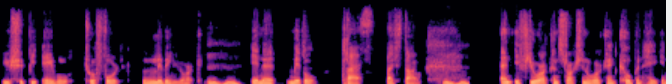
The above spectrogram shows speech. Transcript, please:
you should be able to afford living in New York mm-hmm. in a middle class lifestyle. Mm-hmm. And if you are a construction worker in Copenhagen,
